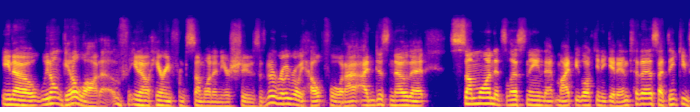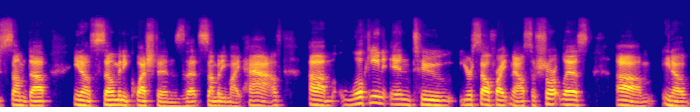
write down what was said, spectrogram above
you know we don't get a lot of. You know, hearing from someone in your shoes. It's been really really helpful, and I, I just know that someone that's listening that might be looking to get into this, I think you've summed up, you know, so many questions that somebody might have. Um, looking into yourself right now, so shortlist, um, you know,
